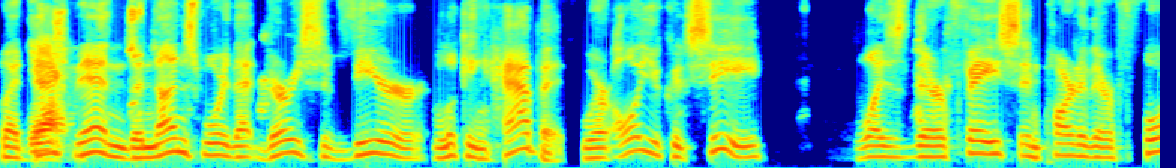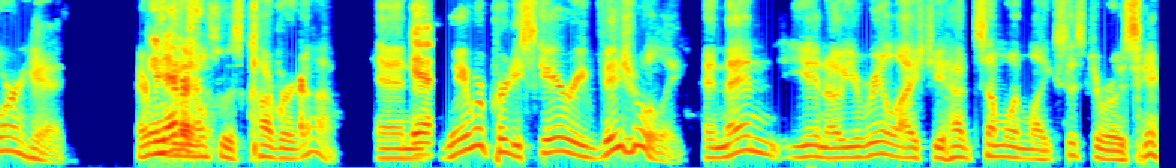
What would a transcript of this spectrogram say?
But yeah. back then, the nuns wore that very severe looking habit where all you could see was their face and part of their forehead. Everything never... else was covered up. And yeah. they were pretty scary visually. And then, you know, you realized you had someone like Sister Rosaria,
